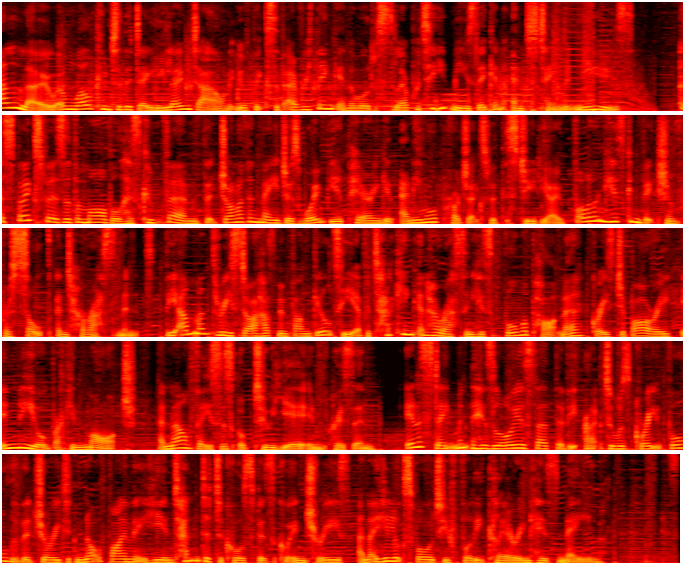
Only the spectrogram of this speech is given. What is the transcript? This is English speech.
Hello, and welcome to the Daily Lowdown, your fix of everything in the world of celebrity, music, and entertainment news. A spokesperson for Marvel has confirmed that Jonathan Majors won't be appearing in any more projects with the studio following his conviction for assault and harassment. The Ant Man 3 star has been found guilty of attacking and harassing his former partner, Grace Jabbari, in New York back in March, and now faces up to a year in prison. In a statement, his lawyer said that the actor was grateful that the jury did not find that he intended to cause physical injuries and that he looks forward to fully clearing his name.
